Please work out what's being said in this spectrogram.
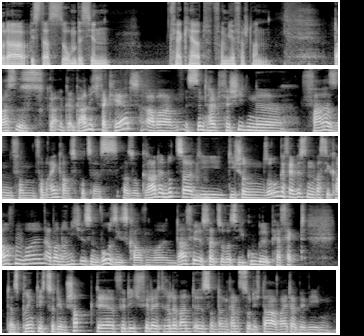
Oder ist das so ein bisschen verkehrt von mir verstanden? Das ist gar nicht verkehrt, aber es sind halt verschiedene Phasen vom, vom Einkaufsprozess. Also gerade Nutzer, mhm. die, die schon so ungefähr wissen, was sie kaufen wollen, aber noch nicht wissen, wo sie es kaufen wollen. Dafür ist halt sowas wie Google perfekt. Das bringt dich zu dem Shop, der für dich vielleicht relevant ist und dann kannst du dich da weiter bewegen.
